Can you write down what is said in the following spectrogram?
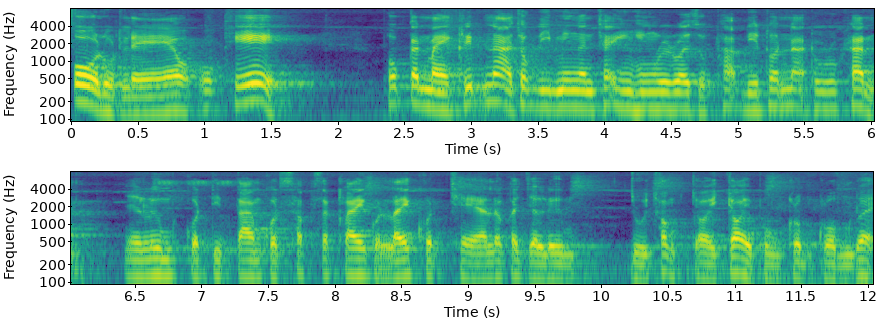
โอ้ หลุดแล้ว โอเค พบกันใหม่คลิปหน้า โชคดีมีเงินใช้เฮงๆรวยๆ สุขภาพดีทั่วหน้าทุกๆท่าน อย่าลืมกดติดตามกด Subscribe กดไลค์ กดแชร์ แล้วก็อย่าลืม ดูช่องจอยจ้อยพุงกลมๆด้วย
